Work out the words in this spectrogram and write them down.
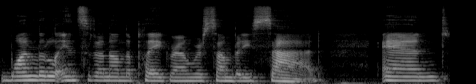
one little incident on the playground where somebody's sad. And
